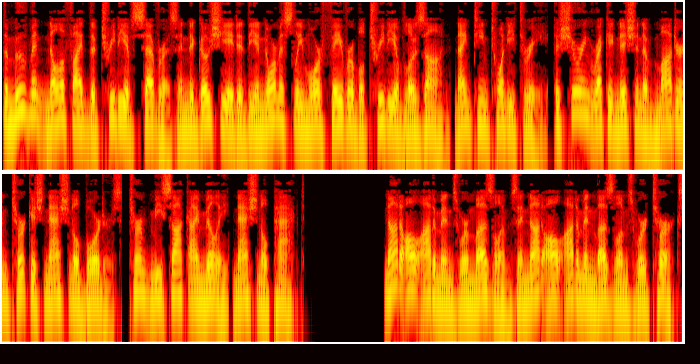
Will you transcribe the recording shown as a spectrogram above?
The movement nullified the Treaty of Sèvres and negotiated the enormously more favorable Treaty of Lausanne 1923, assuring recognition of modern Turkish national borders, termed Misak-i Milli National Pact. Not all Ottomans were Muslims and not all Ottoman Muslims were Turks,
